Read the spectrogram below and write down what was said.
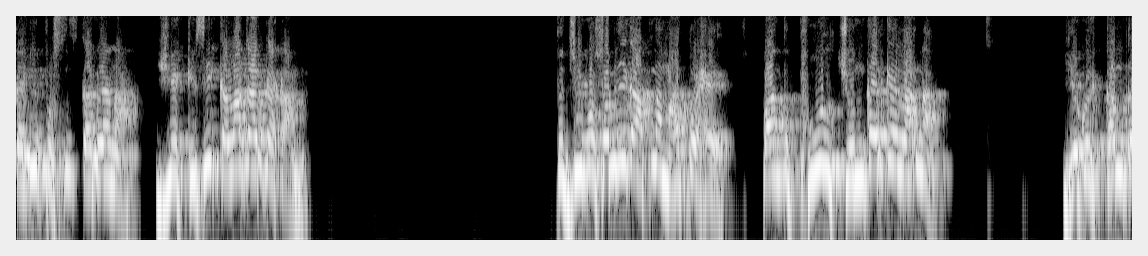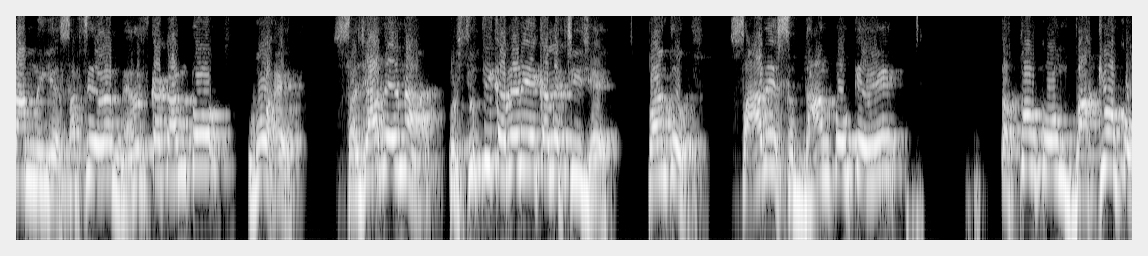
कहीं प्रस्तुत कर लेना ये किसी कलाकार का काम है। तो जीव समझी का अपना महत्व है, परंतु फूल चुन करके लाना ये कोई कम काम नहीं है। सबसे ज़्यादा मेहनत का काम तो वो है। सजा देना, प्रस्तुति करना एक अलग चीज़ है। परंतु सारे सिद्धांतों के तत्वों को उन वाक्यों को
